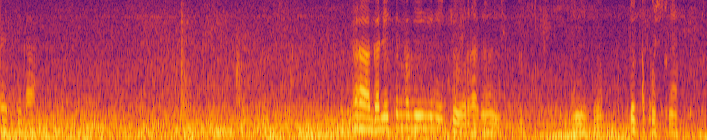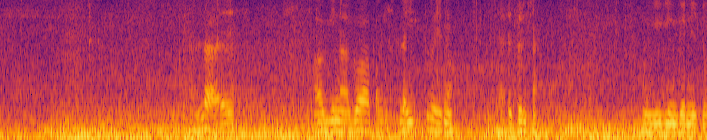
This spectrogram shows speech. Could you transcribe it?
Right, teka. Ah, ganito magiging itsura nun. Ganito. Ito tapos na. Wala eh. Mga ginagawa pang slide to eh, no? Ito na. Magiging ganito.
